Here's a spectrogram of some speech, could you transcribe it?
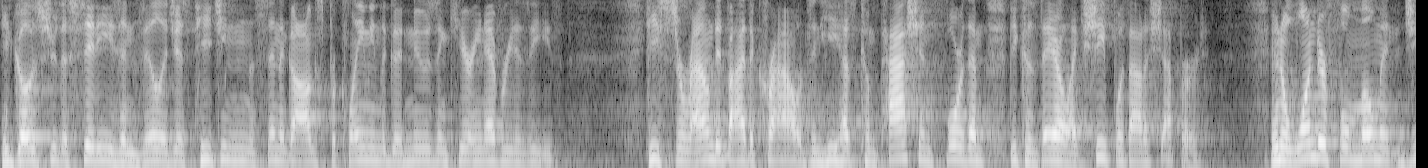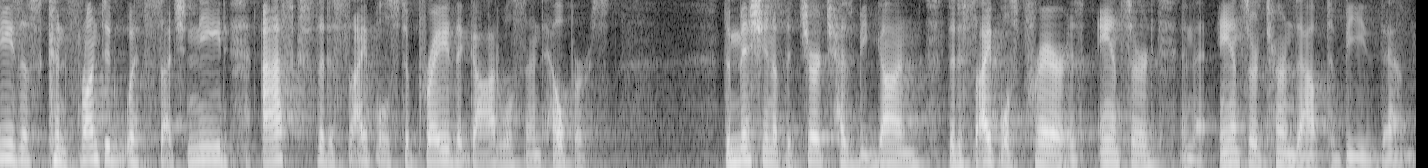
He goes through the cities and villages, teaching in the synagogues, proclaiming the good news, and curing every disease. He's surrounded by the crowds, and he has compassion for them because they are like sheep without a shepherd. In a wonderful moment, Jesus, confronted with such need, asks the disciples to pray that God will send helpers. The mission of the church has begun. The disciples' prayer is answered, and the answer turns out to be them.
